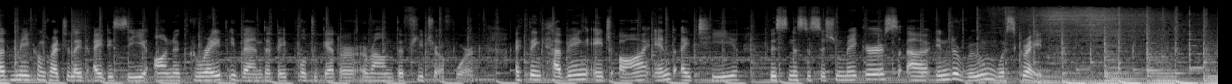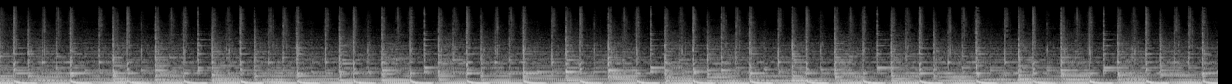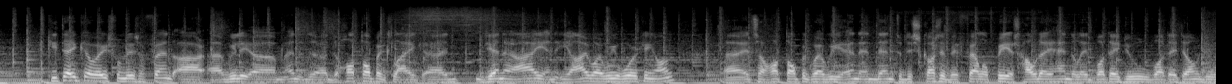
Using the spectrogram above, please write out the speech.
let me congratulate IDC on a great event that they pulled together around the future of work. I think having HR and IT business decision makers uh, in the room was great. Key takeaways from this event are uh, really um, the, the, hot topics like uh, Gen AI and AI what we're working on. Uh, it's a hot topic where we and, and then to discuss it with fellow peers, how they handle it, what they do, what they don't do.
